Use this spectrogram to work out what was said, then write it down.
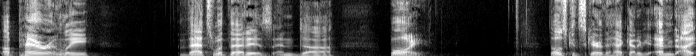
apparently that's what that is. And uh, boy, those can scare the heck out of you. And I,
